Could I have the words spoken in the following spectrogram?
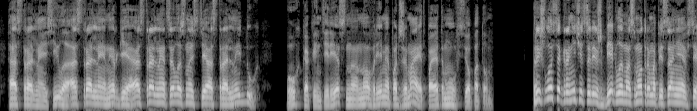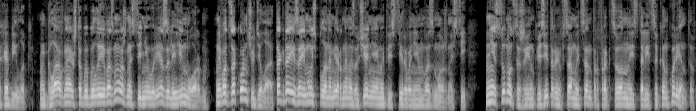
– астральная сила, астральная энергия, астральная целостность и астральный дух. Ух, как интересно, но время поджимает, поэтому все потом. Пришлось ограничиться лишь беглым осмотром описания всех обилок. Главное, чтобы было и возможности не урезали, и норм. Вот закончу дела, тогда и займусь планомерным изучением и тестированием возможностей – не сунутся же инквизиторы в самый центр фракционной столицы конкурентов.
